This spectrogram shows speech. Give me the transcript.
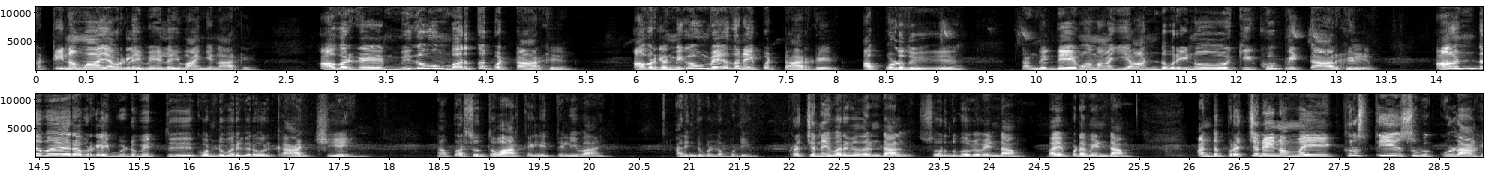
கடினமாய் அவர்களை வேலை வாங்கினார்கள். அவர்கள் மிகவும் வருத்தப்பட்டார்கள். அவர்கள் மிகவும் வேதனைப்பட்டார்கள். அப்பொழுது தங்கள் தேவனாகி ஆண்டவரை நோக்கி கூப்பிட்டார்கள். ஆண்டவர் அவர்களை விடுவித்து கொண்டு வருகிற ஒரு காட்சியை நாம் பரிசுத்த வார்த்தையிலே தெளிவாய் அறிந்து கொள்ள முடியும். பிரச்சனை வருகிறது என்றால் சோர்ந்து போக வேண்டாம் பயப்பட வேண்டாம். அந்த பிரச்சனை நம்மை கிறிஸ்தியேசுவுக்குள்ளாக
